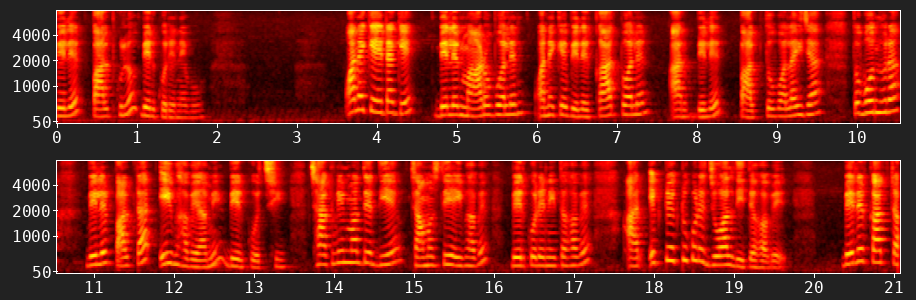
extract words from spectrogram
বেলের পাল্পগুলো বের করে নেব। অনেকে এটাকে বেলের মাড়ও বলেন, অনেকে বেলের কাঠ বলেন, আর বেলের পাল্প তো বলাই যায়। তো বন্ধুরা, বেলের পাল্পটা এইভাবে আমি বের করছি। ছাঁকনির মধ্যে দিয়ে, চামচ দিয়ে এইভাবে বের করে নিতে হবে। আর একটু একটু করে জল দিতে হবে। বেলের কাঠটা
